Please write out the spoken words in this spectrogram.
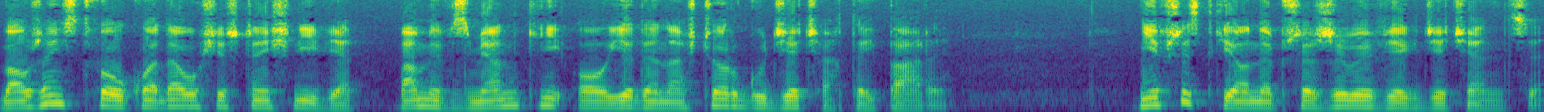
Małżeństwo układało się szczęśliwie. Mamy wzmianki o jedenaściorgu dzieciach tej pary. Nie wszystkie one przeżyły wiek dziecięcy.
